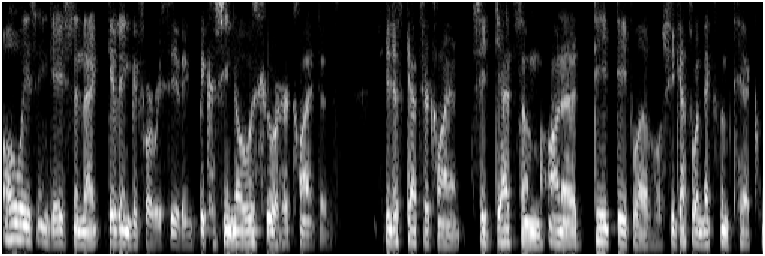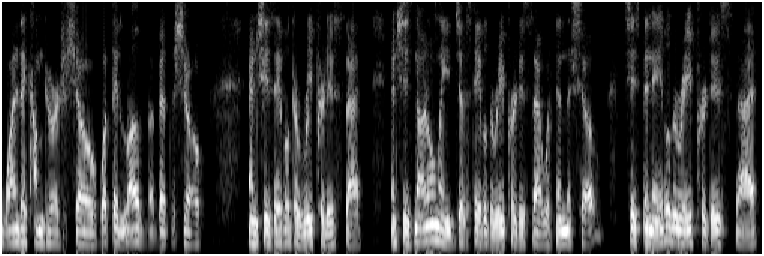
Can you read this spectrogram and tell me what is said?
always engaged in that giving before receiving because she knows who her client is. She just gets her client. She gets them on a deep, deep level. She gets what makes them tick, why they come to her show, what they love about the show. And she's able to reproduce that. And she's not only just able to reproduce that within the show, she's been able to reproduce that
